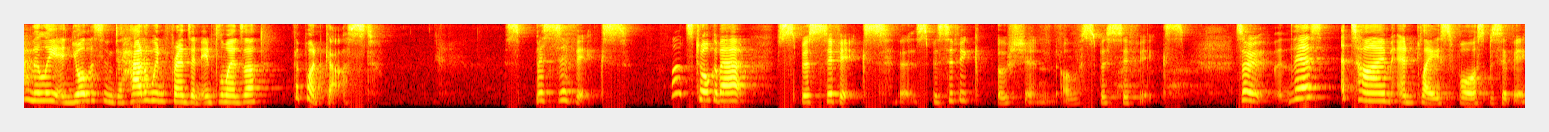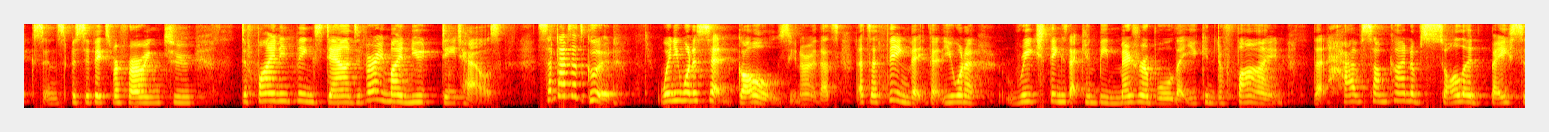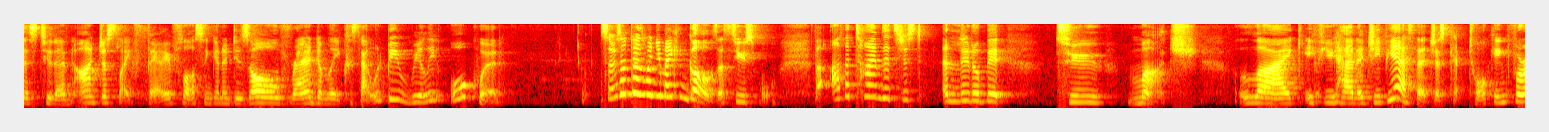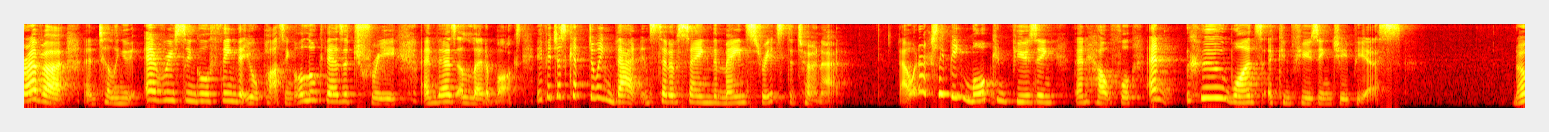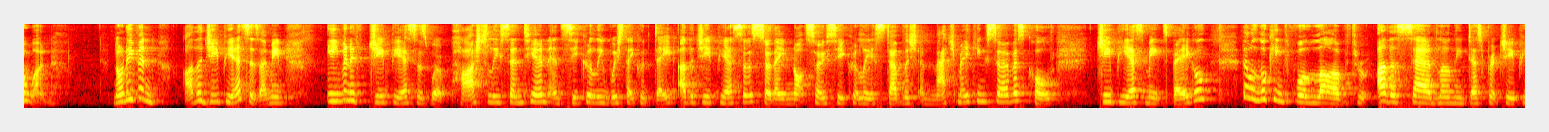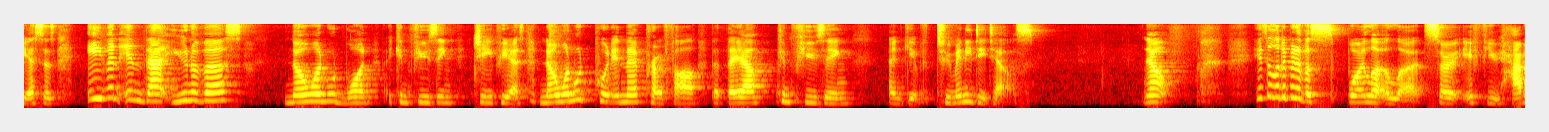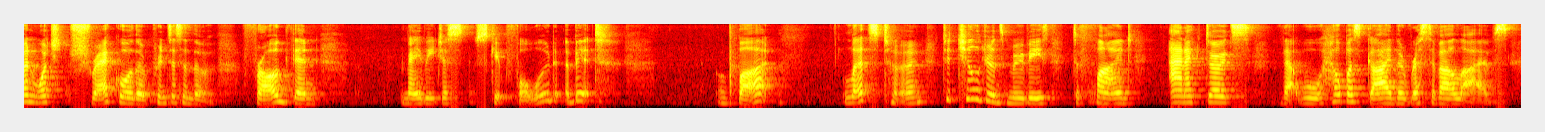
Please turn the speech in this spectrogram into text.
I'm Lily, and you're listening to How to Win Friends and Influenza, the podcast. Specifics. Let's talk about specifics, the specific ocean of specifics. So, there's a time and place for specifics, and specifics referring to defining things down to very minute details. Sometimes that's good. When you want to set goals, you know, that's that's a thing that, that you want to reach things that can be measurable, that you can define, that have some kind of solid basis to them, aren't just like fairy floss and going to dissolve randomly, because that would be really awkward. So sometimes when you're making goals, that's useful. But other times it's just a little bit too much like if you had a GPS that just kept talking forever and telling you every single thing that you're passing. Oh, look, there's a tree and there's a letterbox. If it just kept doing that instead of saying the main streets to turn at, that would actually be more confusing than helpful. And who wants a confusing GPS? No one. Not even other GPSs. I mean, even if GPSs were partially sentient and secretly wish they could date other GPSs, so they not so secretly establish a matchmaking service called GPS Meets Bagel, they were looking for love through other sad, lonely, desperate GPSs. Even in that universe, no one would want a confusing GPS. No one would put in their profile that they are confusing and give too many details. Now, here's a little bit of a spoiler alert. So if you haven't watched Shrek or The Princess and the frog, then maybe just skip forward a bit. But let's turn to children's movies to find anecdotes that will help us guide the rest of our lives.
